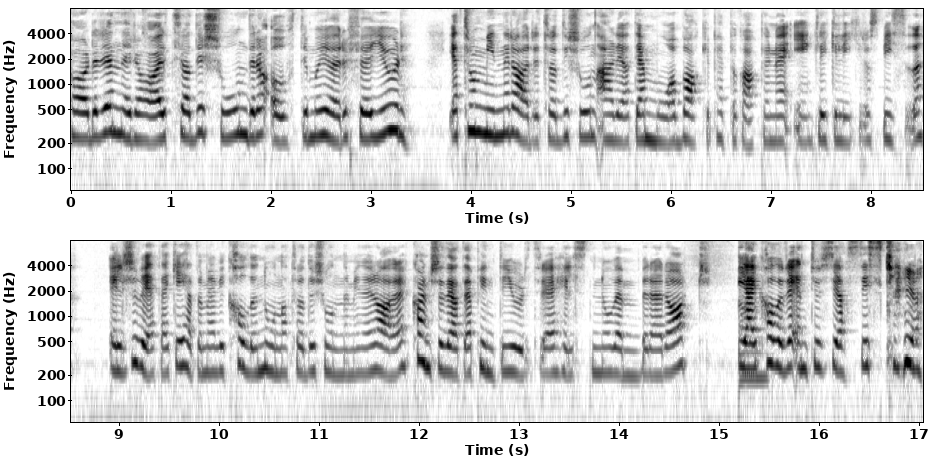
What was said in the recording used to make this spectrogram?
Har dere en rar tradisjon dere alltid må gjøre før jul? Jeg tror min rare tradisjon er det at jeg må bake pepperkaker når jeg egentlig ikke liker å spise det. Ellers så vet jeg ikke helt om jeg vil kalle noen av tradisjonene mine rare. Kanskje det at jeg pynter juletreet helst i november er rart. Jeg kaller det entusiastisk. ja.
